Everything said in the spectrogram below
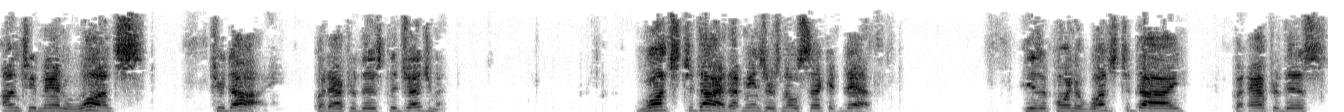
unto men once to die, but after this, the judgment. Once to die. That means there's no second death. He is appointed once to die, but after this,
